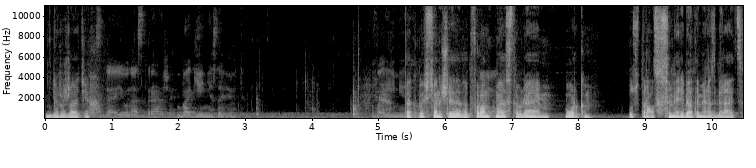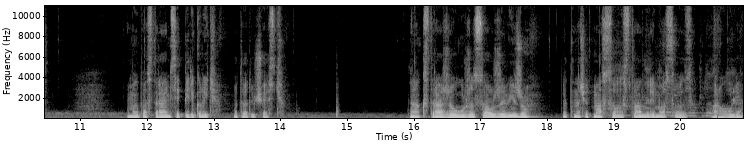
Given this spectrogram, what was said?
Держать их. Стою на страже. Богиня. Так, ну все, значит, этот фронт мы оставляем оркам. Тут Страл со своими ребятами разбирается. Мы постараемся перекрыть вот эту часть. Так, Стражи Ужаса уже вижу. Это, значит, массовый стан или массовый лесам?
